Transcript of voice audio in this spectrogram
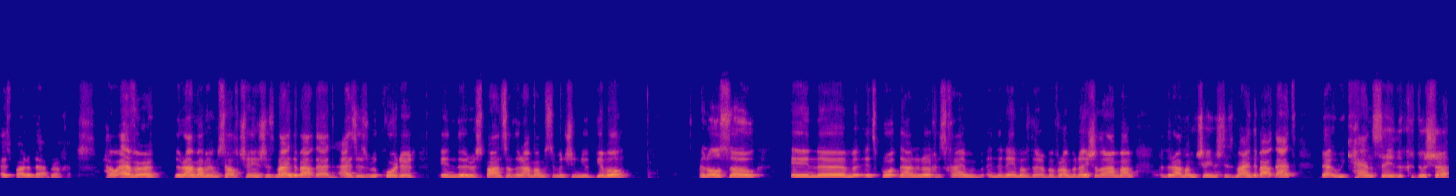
as part of that bracha. However, the Rambam himself changed his mind about that, as is recorded in the response of the Rambam Simon Shin Yud Gimel, and also in um, it's brought down in Orchis Chaim in the name of the Rabbi Avram Rambam. The Rambam changed his mind about that. That we can say the kedusha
